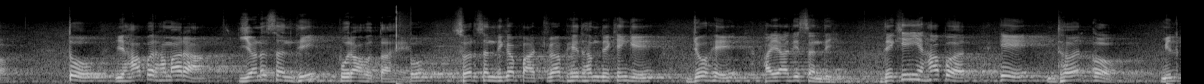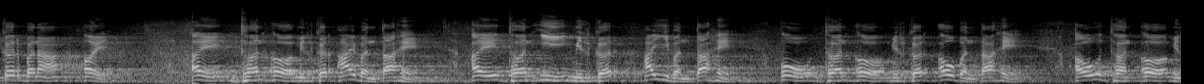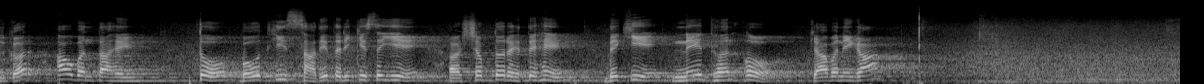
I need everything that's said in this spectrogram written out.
तो यहाँ पर हमारा यण संधि पूरा होता है। तो स्वर संधि का पांचवा भेद हम देखेंगे, जो है अयादि संधि। देखिए, यहाँ पर ए, धन, अ, मिलकर बना अय अय धन, अ, मिलकर आय बनता है। अय धन, ई, मिलकर आई बनता है। ओ, धन, अ, मिलकर औ बनता है। औ धन अ मिलकर आव बनता है। तो बहुत ही सादे तरीके से ये शब्द रहते हैं। देखिए, ने धन अ, क्या बनेगा?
